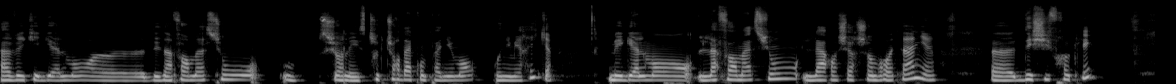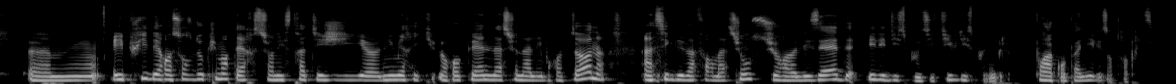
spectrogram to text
avec également des informations sur les structures d'accompagnement au numérique, mais également la formation, la recherche en Bretagne, euh, des chiffres clés, euh, et puis des ressources documentaires sur les stratégies numériques européennes, nationales et bretonnes, ainsi que des informations sur les aides et les dispositifs disponibles pour accompagner les entreprises.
